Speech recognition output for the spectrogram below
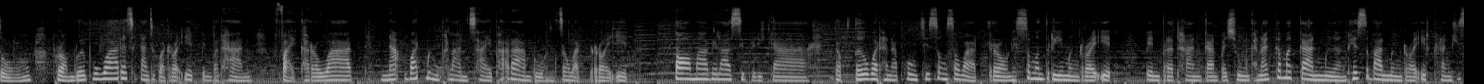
สงฆ์พร้อมด้วยผู้ว่าราชการจังหวัดร้อยเอ็ดเป็นประธานฝ่ายคารวาสณวัดบึงพลานชัยพระอารามหลวงจังหวัดร้อยเอ็ด ต่อมาเวลา 10นาฬิกา ดร วัฒนพงษ์ชิดทรงสวัสดิ์ รองเทศมนตรีเมืองร้อยเอ็ด เป็นประธานการประชุมคณะกรรมการเมืองเทศบาลเมืองร้อยเอ็ดครั้งที่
